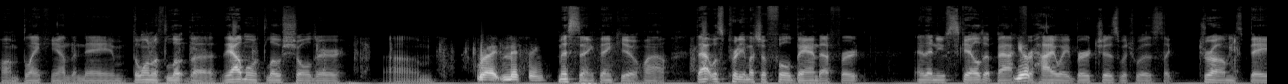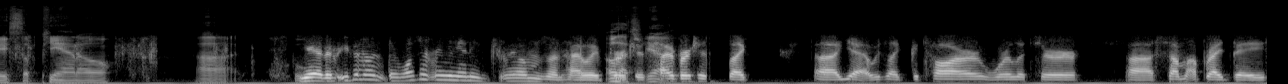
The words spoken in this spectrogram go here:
oh, I'm blanking on the name. The one with low, the the album with Low Shoulder. Um, Right, missing. Missing, thank you. Wow. That was pretty much a full band effort. And then you scaled it back Yep. for Highway Birches, which was like drums, bass, a piano. Uh, Yeah, there even on there wasn't really any drums on Highway Oh, Birches. yeah. Highway Birches like uh yeah, it was like guitar, Wurlitzer, uh some upright bass,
